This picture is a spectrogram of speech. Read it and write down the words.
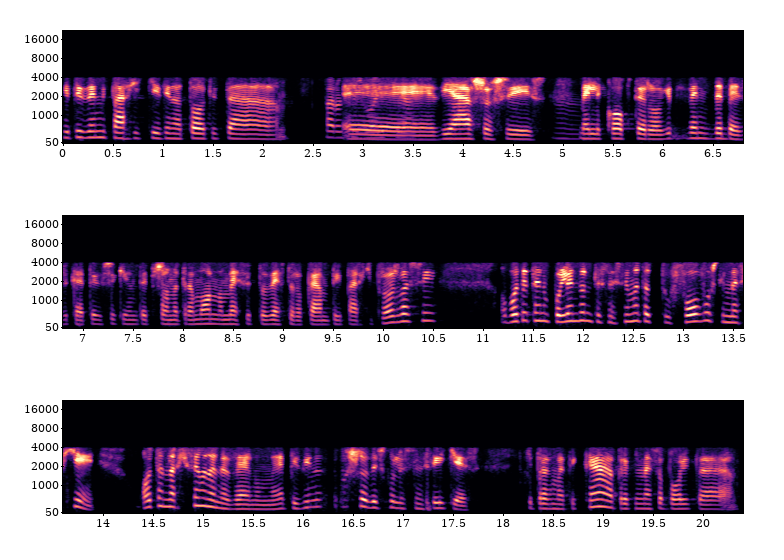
γιατί δεν υπάρχει και η δυνατότητα ε, διάσωσης με ελικόπτερο. Δεν, δεν παίζει κάτι σε εκείνα τα υψόμετρα, μόνο μέχρι το δεύτερο κάμπι υπάρχει πρόσβαση. Οπότε ήταν πολύ έντονα τα συναισθήματα του φόβου στην αρχή. Όταν αρχίσαμε να ανεβαίνουμε, επειδή είναι τόσο δύσκολες συνθήκες και πραγματικά πρέπει να είσαι απόλυτα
